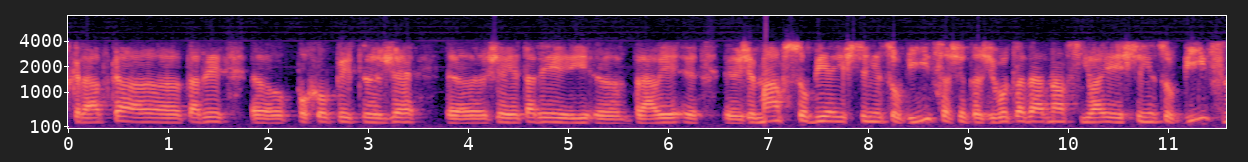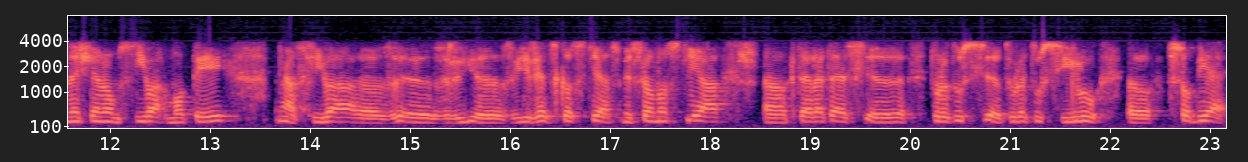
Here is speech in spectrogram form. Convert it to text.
zkrátka eh, tady eh, pochopit, že že je tady právě, že má v sobě ještě něco víc a že ta životadárná síla je ještě něco víc než jenom síla hmoty a síla zvířeckosti a smyslnosti a které té, tuhle tu sílu v sobě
